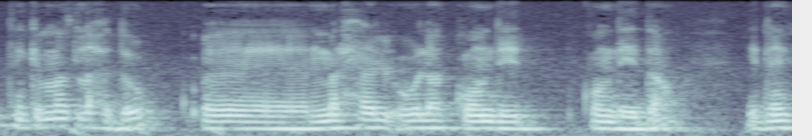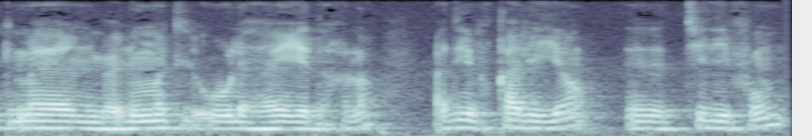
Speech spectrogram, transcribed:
اذا كما تلاحظوا آه، المرحلة الأولى كونديد كونديدا. اذا كما المعلومات الأولى ها هي داخلة. غادي يبقى ليا آه، التليفون.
